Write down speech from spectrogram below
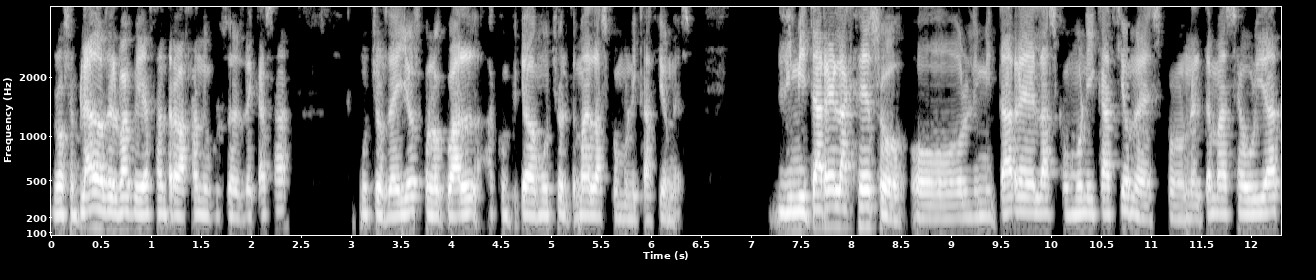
los, empleados del banco ya están trabajando incluso desde casa, muchos de ellos, con lo cual ha complicado mucho el tema de las comunicaciones. Limitar el acceso o limitar eh, las comunicaciones con el tema de seguridad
